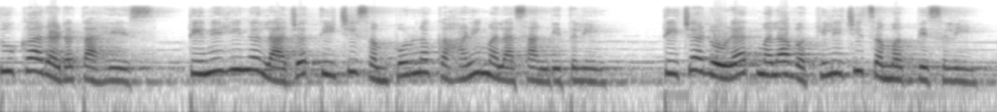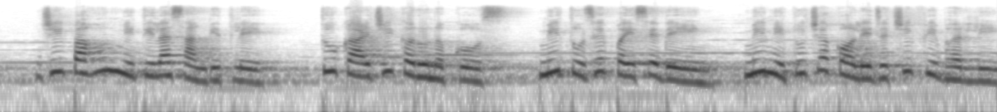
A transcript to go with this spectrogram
तू का रडत आहेस? तिनेही न लाजत तिची संपूर्ण कहाणी मला सांगितली. तिच्या डोळ्यात मला वकिलीची चमक दिसली जी पाहून मी तिला सांगितले तू काळजी करू नकोस मी तुझे पैसे देईन मी नीतूच्या कॉलेजची फी भरली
